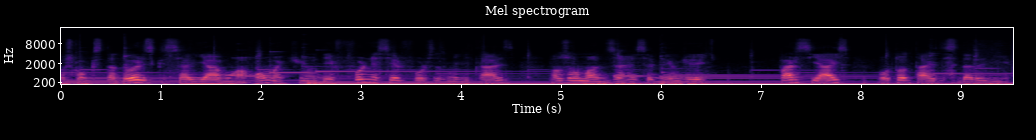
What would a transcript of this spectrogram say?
Os conquistadores que se aliavam a Roma tinham de fornecer forças militares aos romanos e recebiam direitos parciais ou totais de cidadania.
